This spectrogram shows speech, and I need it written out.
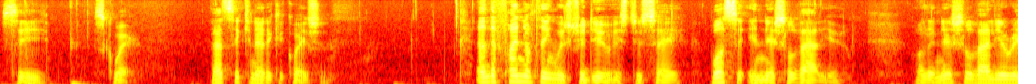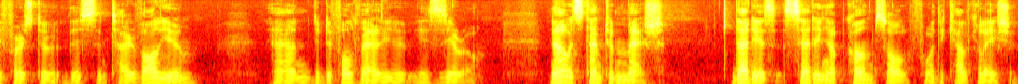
c squared. That's the kinetic equation. And the final thing we should do is to say, what's the initial value? Well, the initial value refers to this entire volume, and the default value is zero. Now it's time to mesh. That is, setting up COMSOL for the calculation.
